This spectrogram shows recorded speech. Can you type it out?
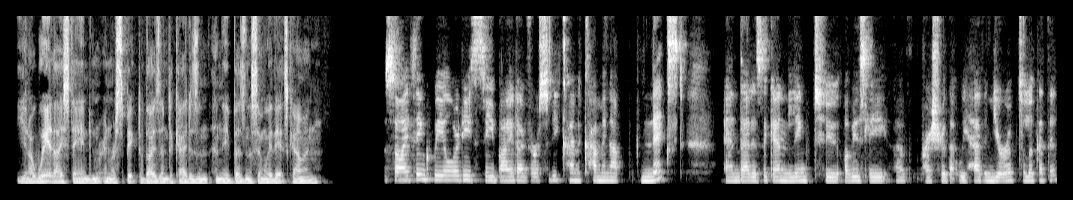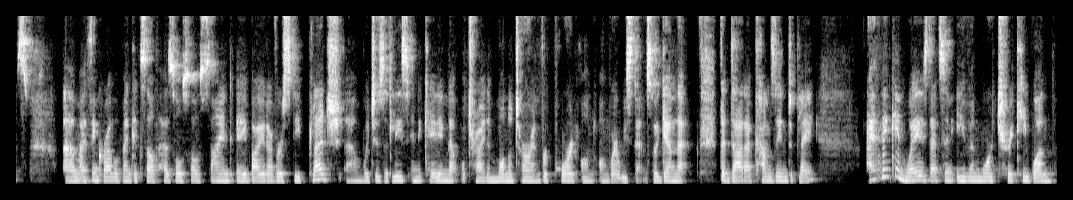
you know where they stand in, in respect of those indicators in, in, their business and where that's going. So i think we already see biodiversity kind of coming up next and that is again linked to obviously uh, pressure that we have in europe to look at this um, I think Rabobank itself has also signed a biodiversity pledge, um, which is at least indicating that we'll try to monitor and report on, on where we stand. So again, that the data comes into play. I think in ways that's an even more tricky one.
